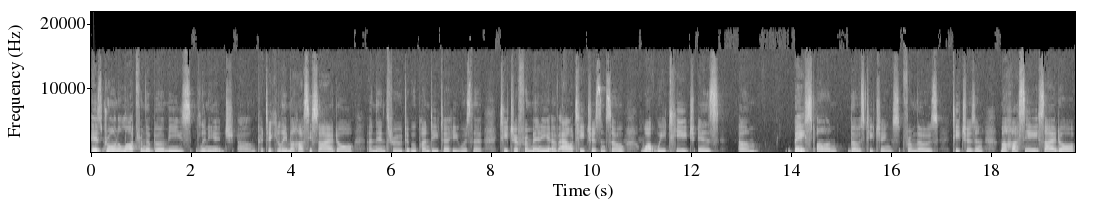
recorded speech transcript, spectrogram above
is drawn a lot from the Burmese lineage, um, particularly Mahasi Sayadaw, and then through to U Pandita. He was the teacher for many of our teachers, and so what we teach is um, based on those teachings from those teachers. And Mahasi Sayadaw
